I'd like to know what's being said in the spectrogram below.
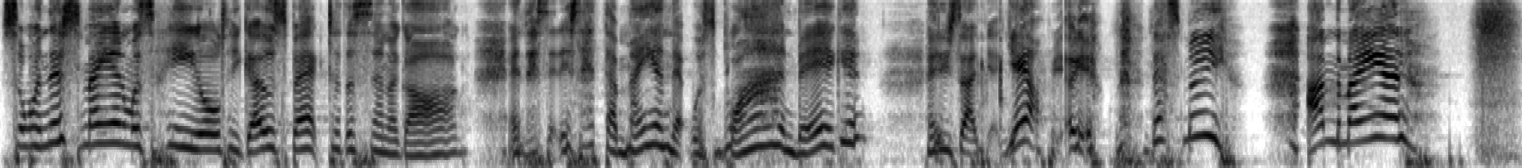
So when this man was healed, he goes back to the synagogue and they said, Is that the man that was blind begging? And he said, Yeah, yeah that's me. I'm the man.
